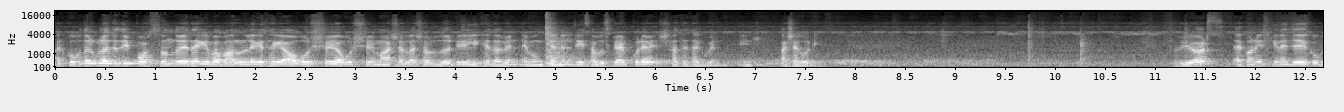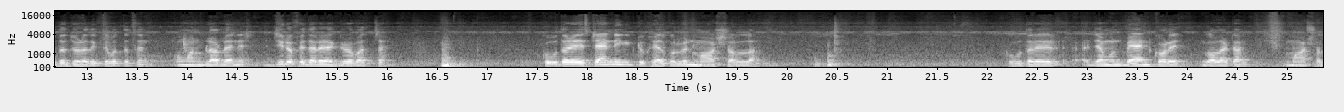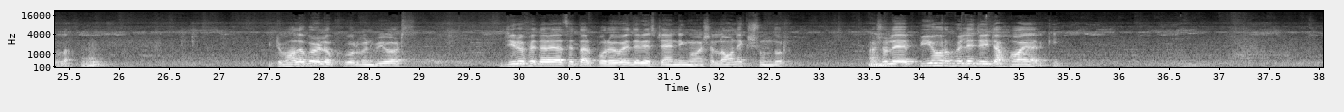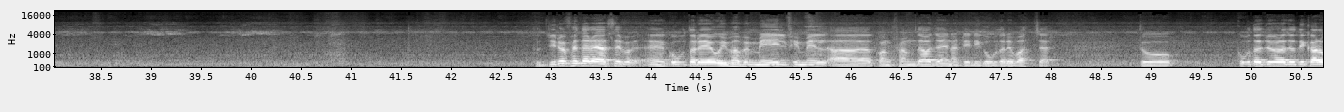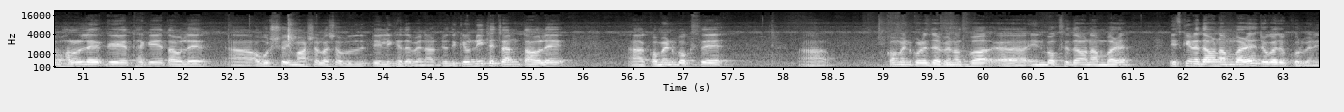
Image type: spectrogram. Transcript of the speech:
আর কবুতরগুলো যদি পছন্দ হয়ে থাকে বা ভালো লেগে থাকে, অবশ্যই অবশ্যই মার্শাল্লাহ শব্দটি লিখে দেবেন এবং চ্যানেলটি সাবস্ক্রাইব করে সাথে থাকবেন আশা করি। ভিউয়ার্স এখন স্ক্রিনে যে কবুতর জোড়া দেখতে পাচ্ছেন, ওমান ব্লাড লাইনের জিরো ফেদারের এক জোড়া বাচ্চা। কবুতরের স্ট্যান্ডিং একটু খেয়াল করবেন মার্শাল্লাহ কবুতরের যেমন ব্যান্ড করে গলাটা মার্শাল্লাহ একটু ভালো করে লক্ষ্য করবেন ভিউয়ার্স জিরো ফেদারে আছে, তারপরেও এদের স্ট্যান্ডিং মার্শাল্লাহ অনেক সুন্দর। আসলে পিওর হইলে যেটা হয় আর কি। তো জিরো ফেদারে আছে কবুতরে ওইভাবে মেল ফিমেল কনফার্ম দেওয়া যায় না, টেডি কবুতরে বাচ্চার। তো কবুতর জোড়া যদি কারও ভালো লেগে থাকে তাহলে অবশ্যই মার্শাল্লাহ শব্দটি লিখে দেবেন। আর যদি কেউ নিতে চান তাহলে কমেন্ট বক্সে কমেন্ট করে যাবেন অথবা ইনবক্সে দেওয়া নাম্বারে স্ক্রিনে দেওয়া নাম্বারে যোগাযোগ করবেন।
